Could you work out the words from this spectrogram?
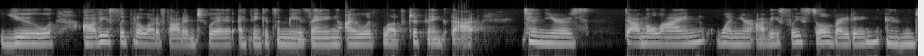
you obviously put a lot of thought into it. I think it's amazing. I would love to think that ten years down the line when you're obviously still writing and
